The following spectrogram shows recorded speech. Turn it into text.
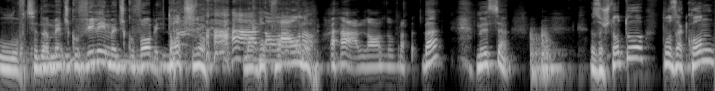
ловци да... На мечкофили и мечкофоби. Точно. Ма буквално. Много добра. Да? Наистина. Защото по закон,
